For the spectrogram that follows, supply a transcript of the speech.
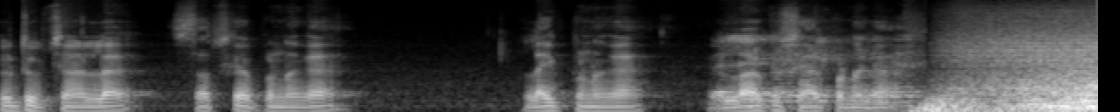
யூடியூப் சேனலில் சப்ஸ்கிரைப் பண்ணுங்கள் லைக் பண்ணுங்கள் எல்லாருக்கும் ஷேர் பண்ணுங்கள்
